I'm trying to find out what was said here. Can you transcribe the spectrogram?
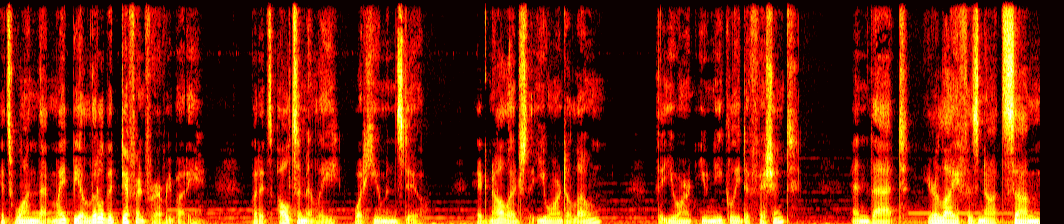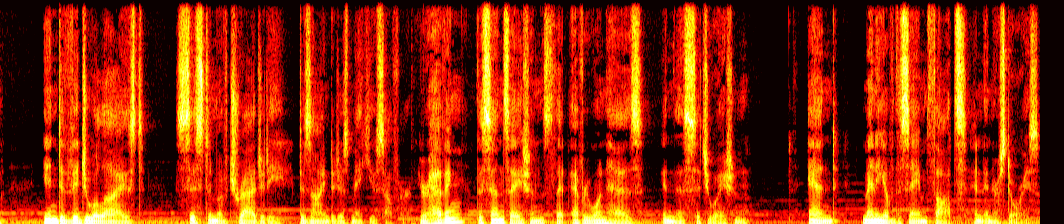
It's one that might be a little bit different for everybody, but it's ultimately what humans do. Acknowledge that you aren't alone, that you aren't uniquely deficient, and that your life is not some individualized system of tragedy designed to just make you suffer. You're having the sensations that everyone has in this situation, and many of the same thoughts and inner stories.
